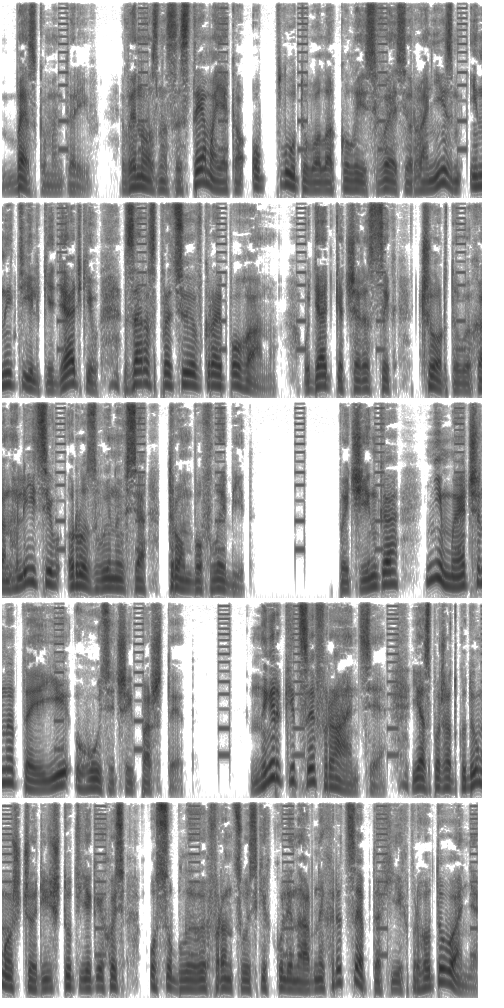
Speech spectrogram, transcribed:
без коментарів. Венозна система, яка обплутувала колись весь організм, і не тільки дядьків, зараз працює вкрай погано. У дядька через цих чортових англійців розвинувся тромбофлебіт. Печінка Німеччина та її гусячий паштет. Нирки це Франція. Я спочатку думав, що річ тут в якихось особливих французьких кулінарних рецептах їх приготування,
